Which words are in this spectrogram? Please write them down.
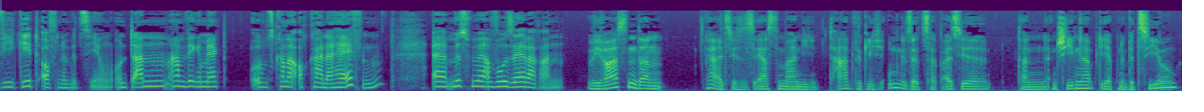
wie geht offene Beziehung. Und dann haben wir gemerkt, uns kann auch keiner helfen, äh, müssen wir wohl selber ran. Wie war es denn dann, ja, als ihr das erste Mal in die Tat wirklich umgesetzt habt, als ihr dann entschieden habt, ihr habt eine Beziehung,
